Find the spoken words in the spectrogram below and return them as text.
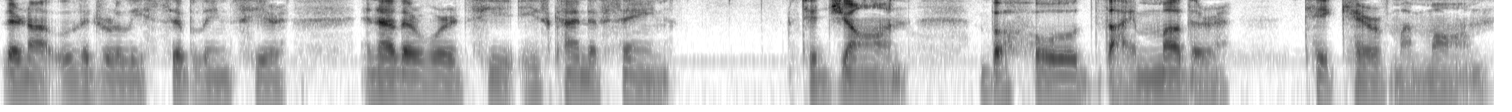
they're not literally siblings here. In other words, he, he's kind of saying to John, Behold thy mother, take care of my mom.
